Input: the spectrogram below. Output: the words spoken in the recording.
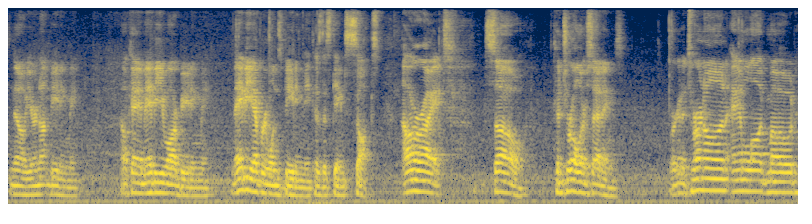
no, you're not beating me. Okay, maybe you are beating me. Maybe everyone's beating me because this game sucks. Alright, so, controller settings. We're to turn on analog mode.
